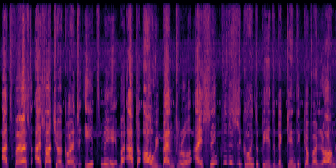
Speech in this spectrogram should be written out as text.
at first I thought you were going to eat me, but after all we've been through, I think this is going to be the beginning of a long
